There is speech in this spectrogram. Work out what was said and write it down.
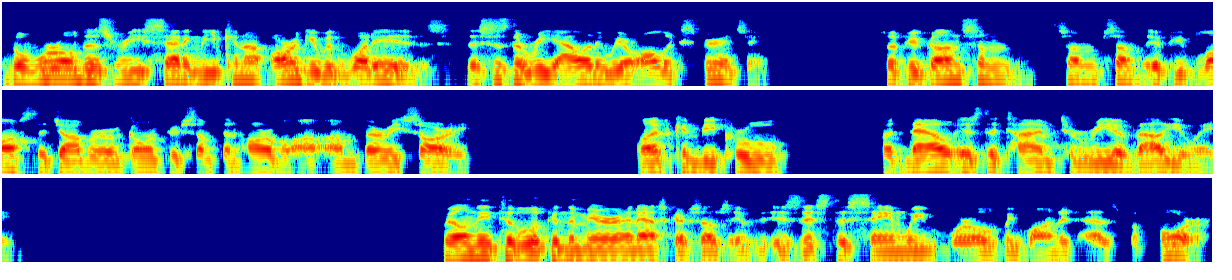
The world is resetting. You cannot argue with what is. This is the reality we are all experiencing. So if you've gone some some some if you've lost a job or are going through something horrible, I'm very sorry. Life can be cruel, but now is the time to reevaluate. We all need to look in the mirror and ask ourselves: if, Is this the same we, world we wanted as before?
